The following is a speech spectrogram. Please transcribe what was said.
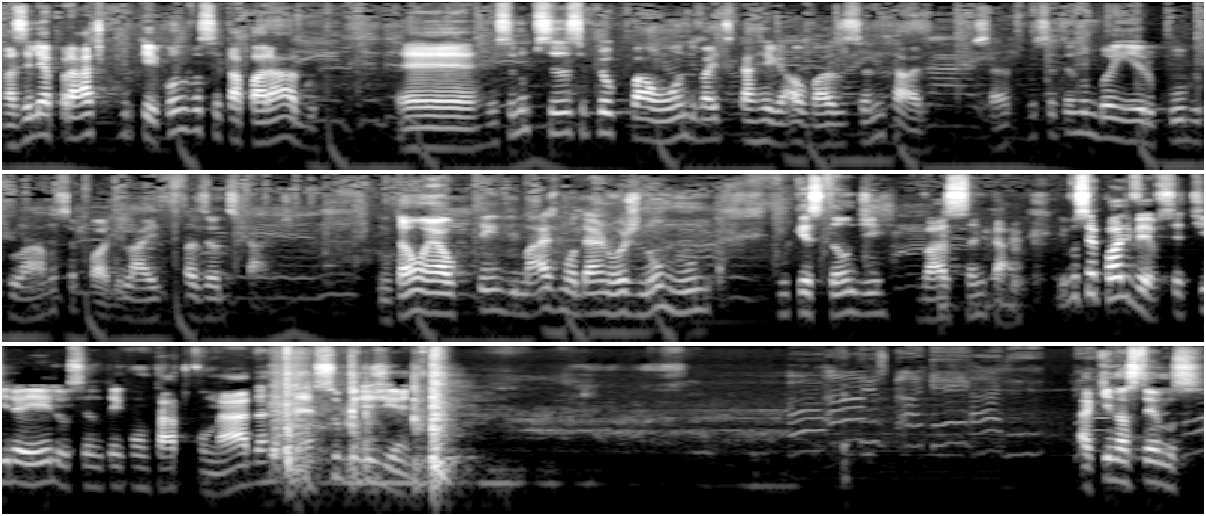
Mas ele é prático porque quando você está parado, é, você não precisa se preocupar onde vai descarregar o vaso sanitário, certo? Você tendo um banheiro público lá, você pode ir lá e fazer o descarte. Então é o que tem de mais moderno hoje no mundo em questão de vaso sanitário. E você pode ver, você tira ele, você não tem contato com nada, né? Super higiênico. Aqui nós temos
